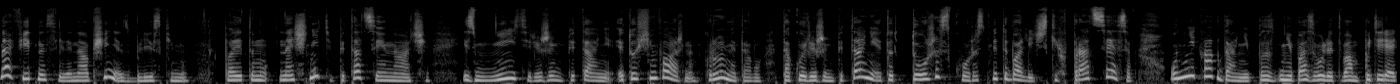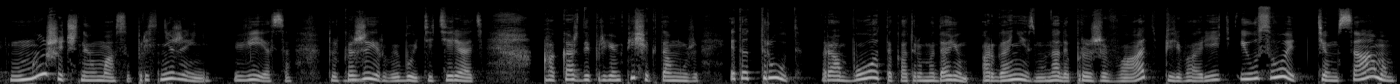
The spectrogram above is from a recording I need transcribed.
на фитнес или на общение с близкими. Поэтому начните питаться иначе, измените режим питания. Это очень важно. Кроме того, такой режим питания – это тоже скорость метаболических процессов. Он никогда не, не позволит вам потерять мышечную массу при снижении веса, только жир вы будете терять. А каждый прием пищи, к тому же, это труд, работа, которую мы даем организму. Надо проживать, переварить и усвоить. Тем самым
